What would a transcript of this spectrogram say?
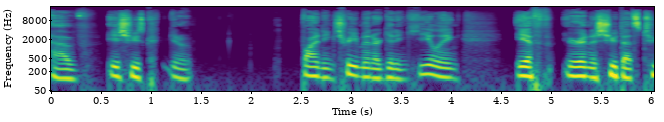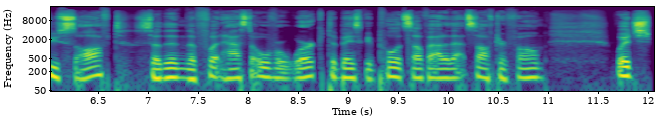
have issues, you know, finding treatment or getting healing if you're in a shoe that's too soft. So then the foot has to overwork to basically pull itself out of that softer foam which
